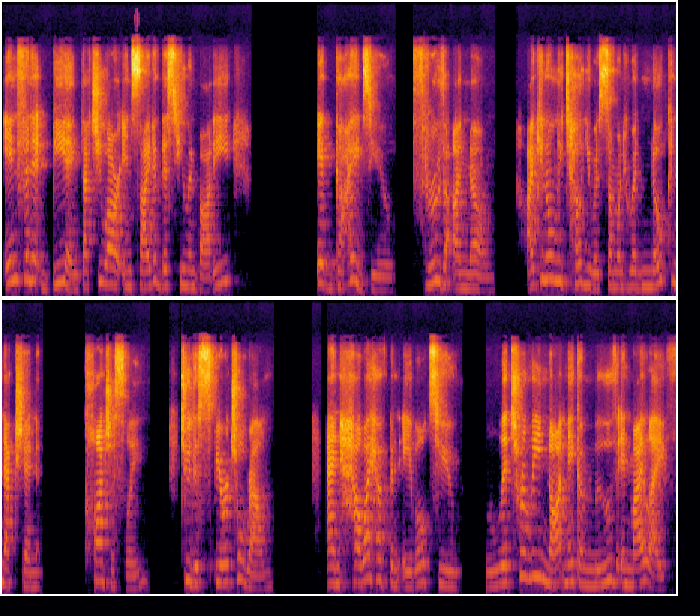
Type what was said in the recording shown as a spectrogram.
infinite being that you are inside of this human body, it guides you through the unknown. I can only tell you, as someone who had no connection consciously to the spiritual realm, and how I have been able to literally not make a move in my life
